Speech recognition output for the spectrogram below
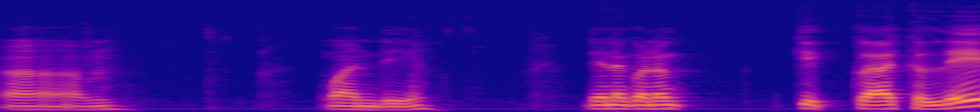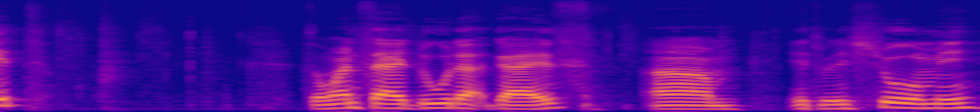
um, one day. Then I'm gonna click calculate. So once I do that, guys, um, it will show me,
